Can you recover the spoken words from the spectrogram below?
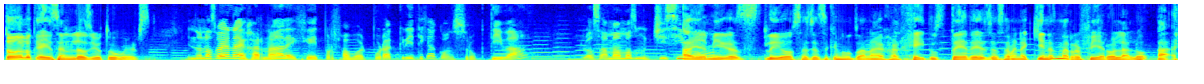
Todo lo que dicen los youtubers. Y no nos vayan a dejar nada de hate, por favor. Pura crítica constructiva. Los amamos muchísimo. Ay, amigas liosas, ya sé que nos van a dejar hate ustedes, ya saben a quiénes me refiero, Lalo. Ay,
